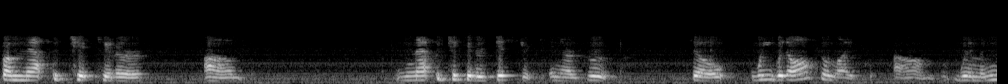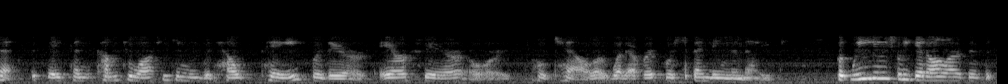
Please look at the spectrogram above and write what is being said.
from that particular um, that particular district in our group. So we would also like um, women that if they can come to Washington, we would help pay for their airfare or hotel or whatever if we're spending the night. But we usually get all our visits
